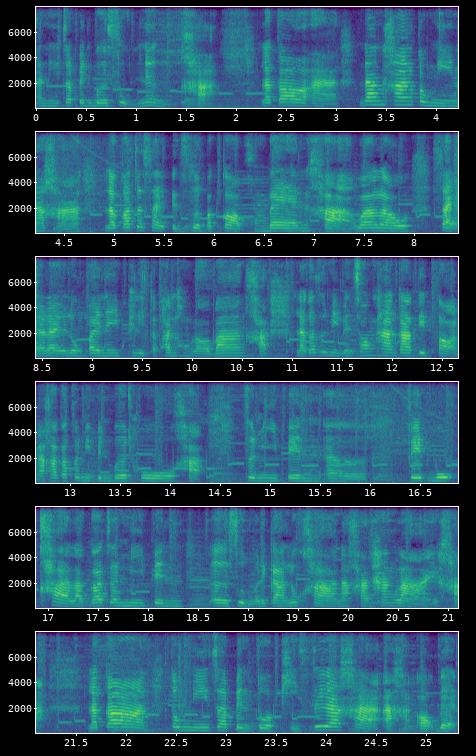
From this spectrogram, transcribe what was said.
อันนี้จะเป็นเบอร์ 01 ค่ะ แล้วก็อ่าด้านข้างตรงนี้นะคะเราก็จะใส่เป็นส่วนประกอบของแบรนด์ค่ะ ว่าเราใส่อะไรลงไปในผลิตภัณฑ์ของเราบ้างค่ะ แล้วก็จะมีเป็นช่องทางการติดต่อนะคะ ก็จะมีเป็นเบอร์โทรค่ะ จะมีเป็นเอ่อ Facebook ค่ะ แล้วก็จะมีเป็นเอ่อศูนย์บริการลูกค้านะคะทางไลน์ค่ะ แล้วก็ตรงนี้จะเป็นตัวผีเสื้อค่ะอะค่ะ ออกแบบ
